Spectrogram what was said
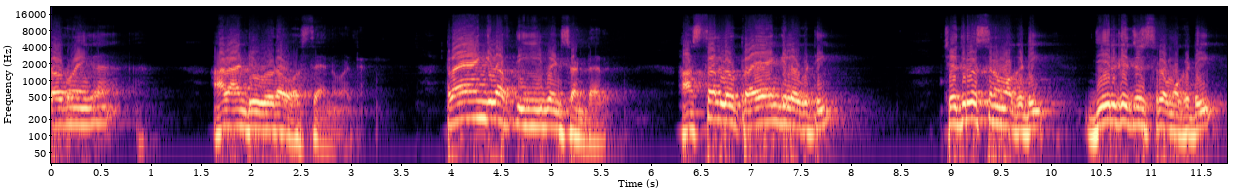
యోగమేగా? అలాంటివి కూడా వస్తాయి అన్నమాట ట్రయాంగిల్ ఆఫ్ ది ఈవెంట్స్ అంటారు. హస్తంలో ట్రయాంగిల్ ఒకటి చతురస్రం ఒకటి దీర్ఘచతుస్రం ఒకటి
